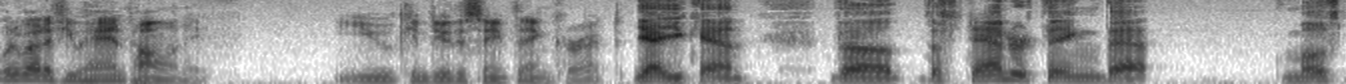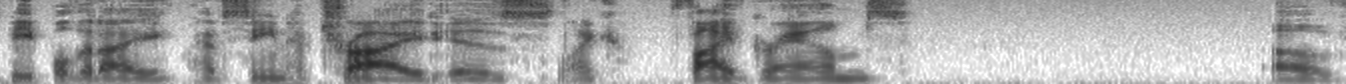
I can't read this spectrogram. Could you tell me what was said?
what about if you hand pollinate? You can do the same thing, correct? Yeah, you can. the The standard thing that most people that I have seen have tried is like five grams of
